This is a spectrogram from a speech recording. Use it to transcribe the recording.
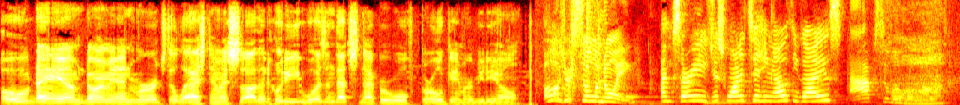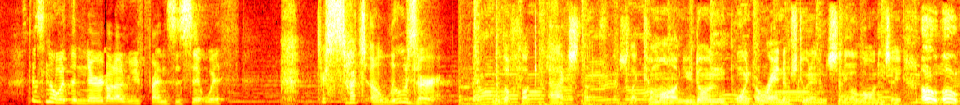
Oh damn, Dhar Mann merged. The last time I saw that hoodie was in that Sniper Wolf Girl Gamer video. Oh, you're so annoying. I'm sorry, I just wanted to hang out with you guys. Absolutely. Aww. Does Noah the nerd ought to be friends to sit with? You're such a loser. Who the fuck acts like this? Like, come on, you don't point a random student sitting alone and say, Oh, oh,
